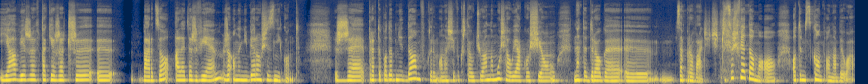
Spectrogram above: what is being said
Ja wierzę w takie rzeczy y, bardzo, ale też wiem, że one nie biorą się znikąd. że prawdopodobnie dom, w którym ona się wykształciła, no musiał jakoś ją na tę drogę y, zaprowadzić. Czy coś wiadomo o, o tym, skąd ona była?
